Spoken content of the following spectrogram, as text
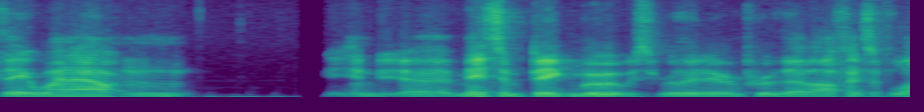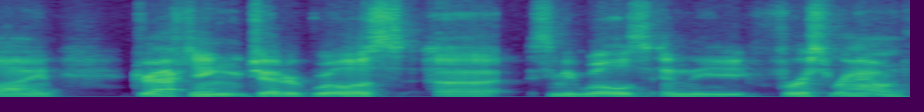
they went out and and uh, made some big moves really to improve that offensive line, drafting Jedrick Willis, uh, excuse me, Wills in the first round,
